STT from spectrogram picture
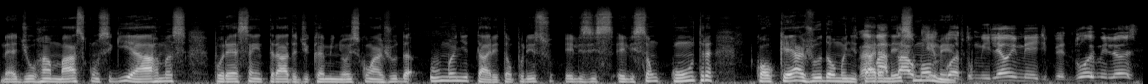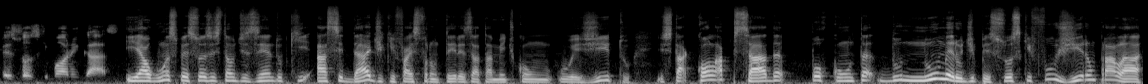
né? De o Hamas conseguir armas por essa entrada de caminhões com ajuda humanitária. Então, por isso, eles, eles são contra qualquer ajuda humanitária nesse momento. Quanto? Um milhão e meio de dois milhões de pessoas que moram em Gaza. E algumas pessoas estão dizendo que a cidade que faz fronteira exatamente com o Egito está colapsada por conta do número de pessoas que fugiram para lá.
